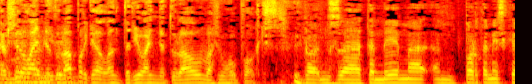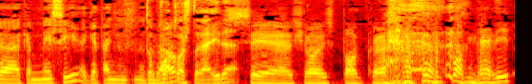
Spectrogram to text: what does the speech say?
Deu ser de l'any natural perquè l'anterior any natural va fer molt pocs. doncs eh, també em, em porta més que, que en Messi aquest any natural Tampoc costa gaire. Sí, això és poc, eh, poc mèrit.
